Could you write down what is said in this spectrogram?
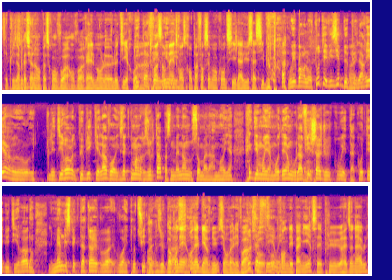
C'est plus impressionnant parce qu'on voit, on voit réellement le, le tir quoi. à 300 mètres, on se rend pas forcément compte s'il a eu sa cible ou pas. Oui, bon, alors tout est visible depuis l'arrière. Euh, les tireurs et le public qui est là voient exactement le résultat parce que maintenant nous sommes à un moyen avec des moyens modernes où l'affichage du coup est à côté du tireur. Donc même les spectateurs voient, tout de suite le résultat. Donc on est, on est le bienvenu si on veut aller voir. Il faut, faut prendre des pamirs, c'est plus raisonnable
